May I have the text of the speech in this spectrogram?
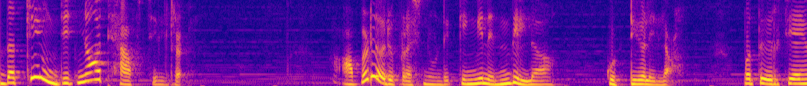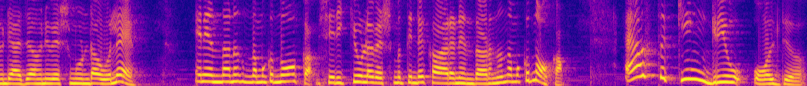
The king did not have children അവിടെ ഒരു പ്രശ്നമുണ്ട്. കിങ്ങിന് എന്തില്ല? കുട്ടികളില്ല. അപ്പോൾ തീർച്ചയായും രാജാവിന് വിഷമം ഉണ്ടാവും അല്ലേ? ഇനി എന്താണ് നമുക്ക് നോക്കാം. ശരിക്കുള്ള വിഷമത്തിന്റെ കാരണം എന്താണെന്ന് നമുക്ക് നോക്കാം. As the king grew older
